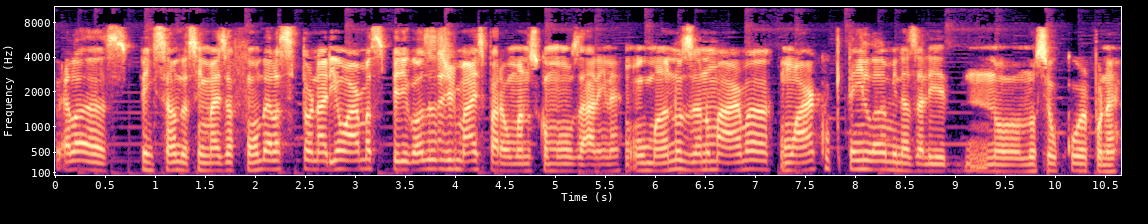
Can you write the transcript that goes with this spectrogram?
elas, pensando assim mais a fundo, elas se tornariam armas perigosas demais para humanos como usarem, né? Um humano usando uma arma, um arco que tem lâminas ali no, no seu corpo, né?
